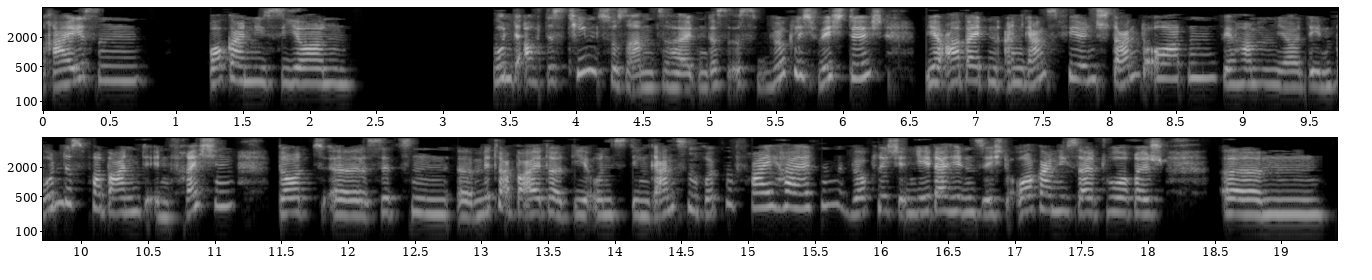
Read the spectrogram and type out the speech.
Reisen, Organisieren, und auch das Team zusammenzuhalten. Das ist wirklich wichtig. Wir arbeiten an ganz vielen Standorten. Wir haben ja den Bundesverband in Frechen. Dort äh, sitzen äh, Mitarbeiter, die uns den ganzen Rücken frei halten, wirklich in jeder Hinsicht organisatorisch. Ähm,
